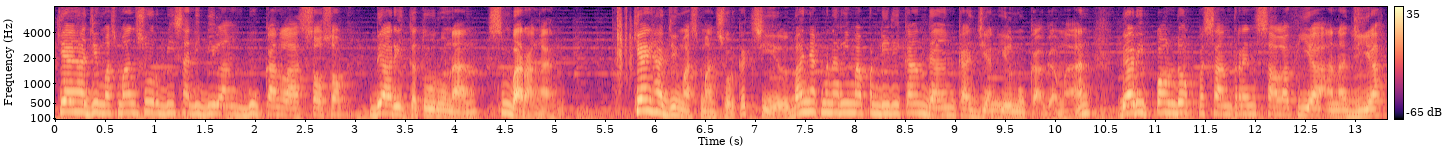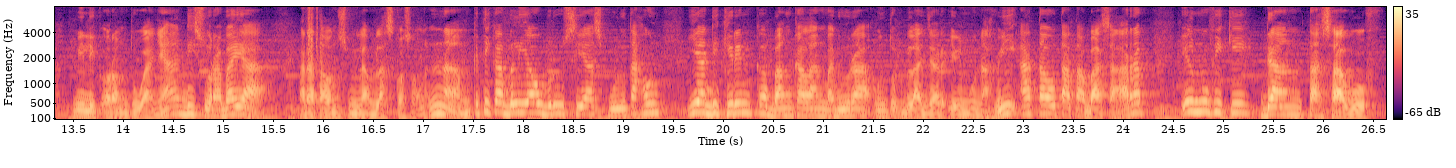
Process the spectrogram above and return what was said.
Kiai Haji Mas Mansur bisa dibilang bukanlah sosok dari keturunan sembarangan. Kiai Haji Mas Mansur kecil banyak menerima pendidikan dan kajian ilmu keagamaan dari pondok pesantren Salafiyah Anajiyah milik orang tuanya di Surabaya. Pada tahun 1906, ketika beliau berusia 10 tahun, ia dikirim ke Bangkalan Madura untuk belajar ilmu nahwi atau tata bahasa Arab, ilmu fikih, dan tasawuf.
